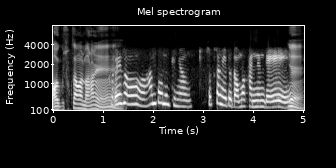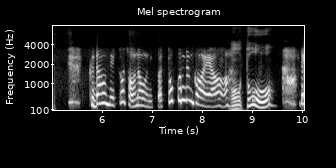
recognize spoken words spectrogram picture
아이고 속상할 만하네. 그래서 한 번은 그냥 속상해도 넘어갔는데 예. 그 다음에 또 전화 오니까 또 끊는 거예요. 어, 또? 네.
